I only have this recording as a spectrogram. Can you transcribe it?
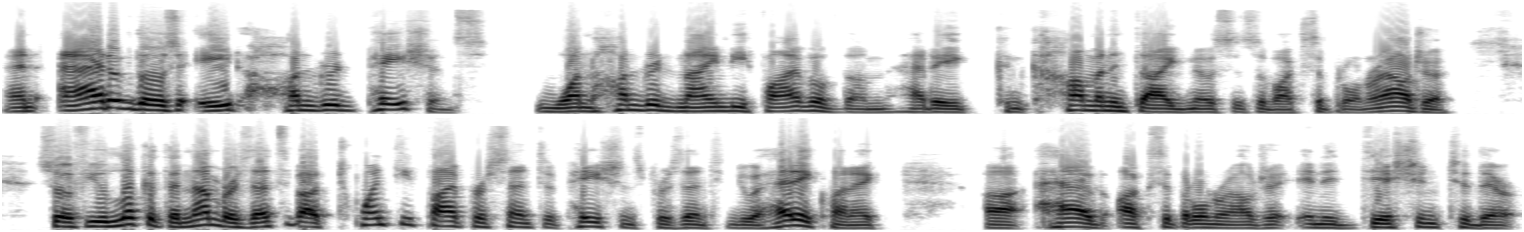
And out of those 800 patients, 195 of them had a concomitant diagnosis of occipital neuralgia. So if you look at the numbers, that's about 25% of patients presenting to a headache clinic uh, have occipital neuralgia in addition to their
